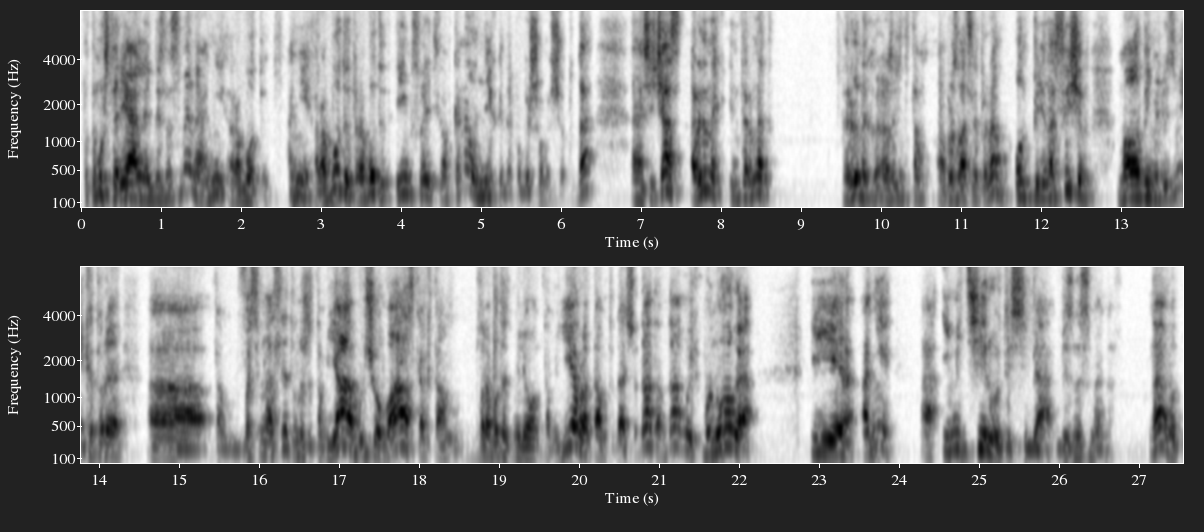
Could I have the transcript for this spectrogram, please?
Потому что реальные бизнесмены, они работают. Они работают, работают, и им смотреть там каналы некогда, по большому счету, да. А сейчас рынок интернет, рынок различных там образовательных программ, он перенасыщен молодыми людьми, которые а, там в 18 лет он уже там, я обучу вас, как там заработать миллион там евро, там туда-сюда, там, да, ну их много. И они а, имитируют из себя бизнесменов, да, вот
